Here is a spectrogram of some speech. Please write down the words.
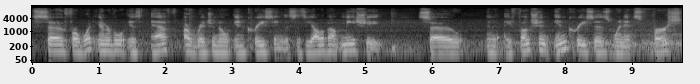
So for what interval is f original increasing? This is the all about me sheet. So a function increases when its first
